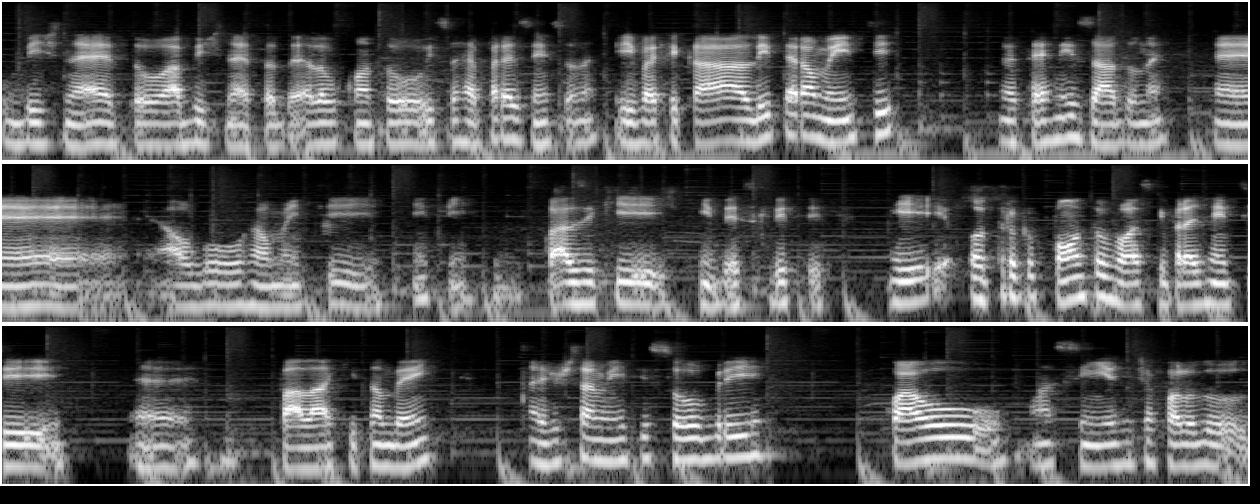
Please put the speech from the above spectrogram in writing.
o bisneto, a bisneta dela, o quanto isso representa, né? E vai ficar literalmente eternizado, né? É algo realmente, enfim, quase que indescritível. E outro ponto, Voz, que para gente é, falar aqui também, é justamente sobre qual, assim, a gente já falou do,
